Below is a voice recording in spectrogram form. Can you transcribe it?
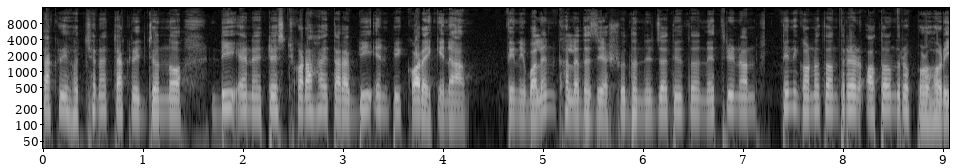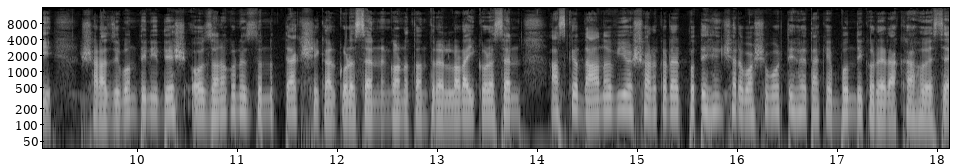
চাকরি হচ্ছে না। চাকরির জন্য ডিএনএ টেস্ট করা হয়, তারা বিএনপি করে কিনা। তিনি বলেন, খালেদা জিয়া শুধু নির্যাতিত নেত্রী নন, তিনি গণতন্ত্রের অতন্ত্র প্রহরী। সারা জীবন তিনি দেশ ও জনগণের জন্য ত্যাগ স্বীকার করেছেন, গণতন্ত্রের লড়াই করেছেন। আজকে দানবীয় সরকারের প্রতিহিংসার বশবর্তী হয়ে তাকে বন্দী করে রাখা হয়েছে,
